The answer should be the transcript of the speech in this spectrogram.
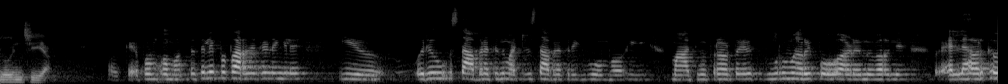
ജോയിൻ ചെയ്യാം ഓക്കെ അപ്പം മൊത്തത്തിൽ ഇപ്പോൾ പറഞ്ഞിട്ടുണ്ടെങ്കിൽ ഈ ഒരു സ്ഥാപനത്തിൽ നിന്ന് മറ്റൊരു സ്ഥാപനത്തിലേക്ക് പോകുമ്പോൾ ഈ മാധ്യമപ്രവർത്തകർ കൂറുമാറി പോവാണ് എന്ന് പറഞ്ഞ് എല്ലാവർക്കും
